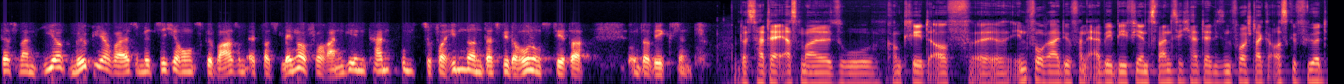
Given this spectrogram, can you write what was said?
dass man hier möglicherweise mit Sicherungsgewahrsam etwas länger vorangehen kann, um zu verhindern, dass Wiederholungstäter unterwegs sind. Das hat er erstmal so konkret auf äh, Inforadio von RBB 24 hat er diesen Vorschlag ausgeführt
